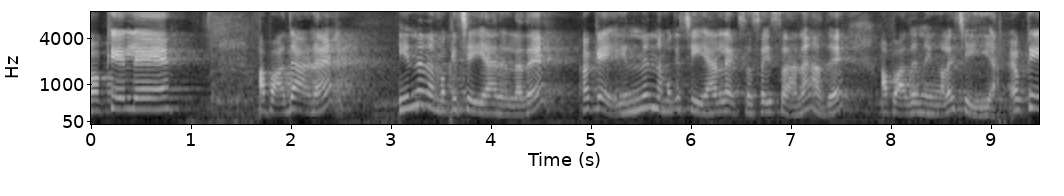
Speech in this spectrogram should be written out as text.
ഓക്കെ അല്ലേ? അപ്പോൾ അതാണ് ഇന്ന് നമുക്ക് ചെയ്യാനുള്ളത് ഓക്കെ ഇന്ന് നമുക്ക് ചെയ്യാനുള്ള എക്സസൈസാണ് അത്. അപ്പോൾ അത് നിങ്ങൾ ചെയ്യുക ഓക്കെ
